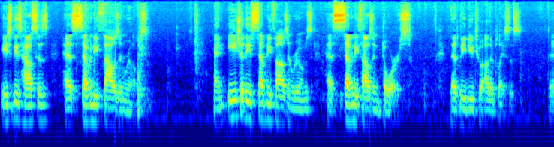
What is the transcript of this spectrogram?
Each of these houses has 70,000 rooms. And each of these 70,000 rooms has 70,000 doors that lead you to other places. Okay?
